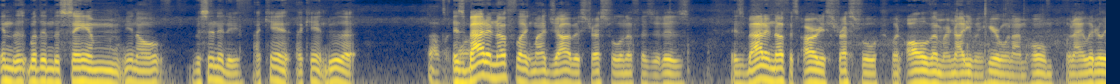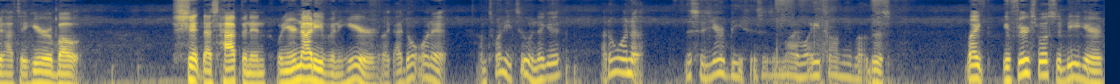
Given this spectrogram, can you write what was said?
in the within the same you know vicinity. I can't I can't do that. It's bad enough like my job is stressful enough as it is. It's bad enough it's already stressful when all of them are not even here when I'm home. When I literally have to hear about shit that's happening when you're not even here. Like I don't want to. I'm 22, nigga. I don't want to. This is your beef. This isn't mine. Why are you telling me about this? Like if you're supposed to be here,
